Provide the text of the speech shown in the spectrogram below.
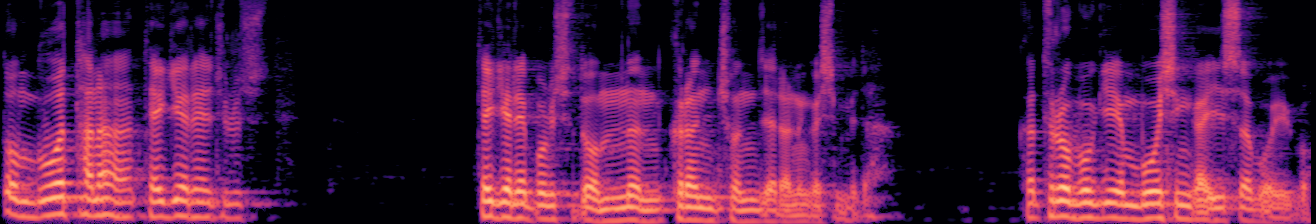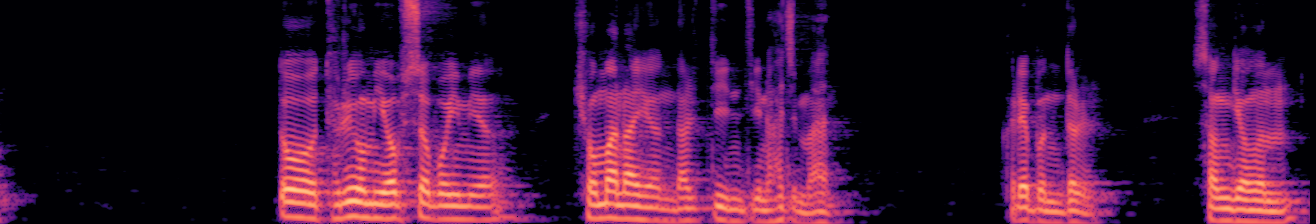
또 무엇 하나 대결해 줄 수, 대결해 볼 수도 없는 그런 존재라는 것입니다. 겉으로 보기에 무엇인가 있어 보이고 또 두려움이 없어 보이며 교만하여 날뛰긴 하지만 그래 본들 성경은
